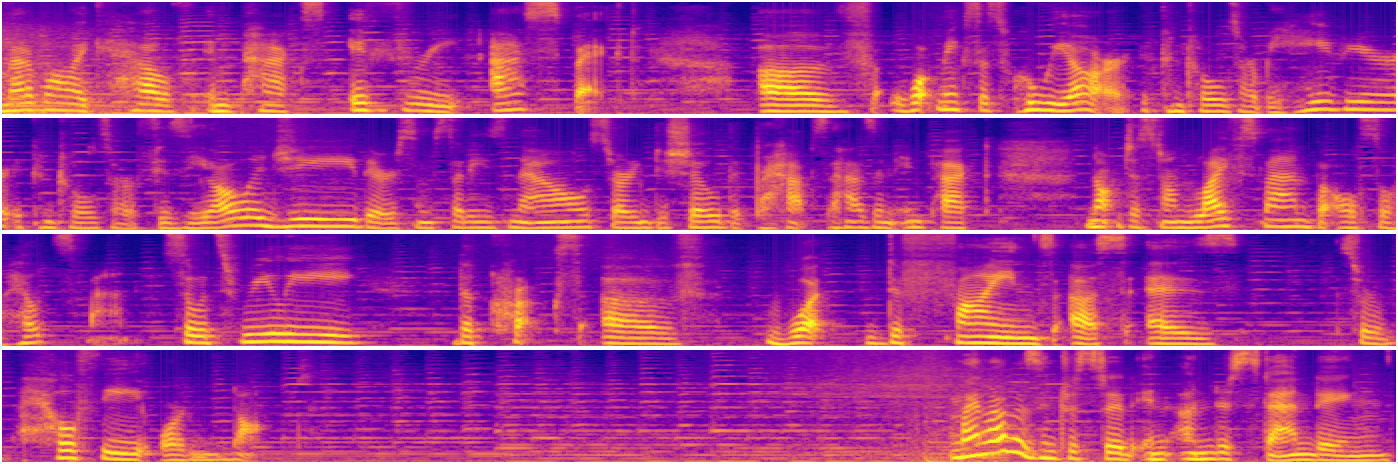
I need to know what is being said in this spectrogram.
Metabolic health impacts every aspect of what makes us who we are. It controls our behavior, it controls our physiology. There are some studies now starting to show that perhaps it has an impact not just on lifespan, but also health span. So it's really the crux of what defines us as sort of healthy or not. My lab is interested in understanding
